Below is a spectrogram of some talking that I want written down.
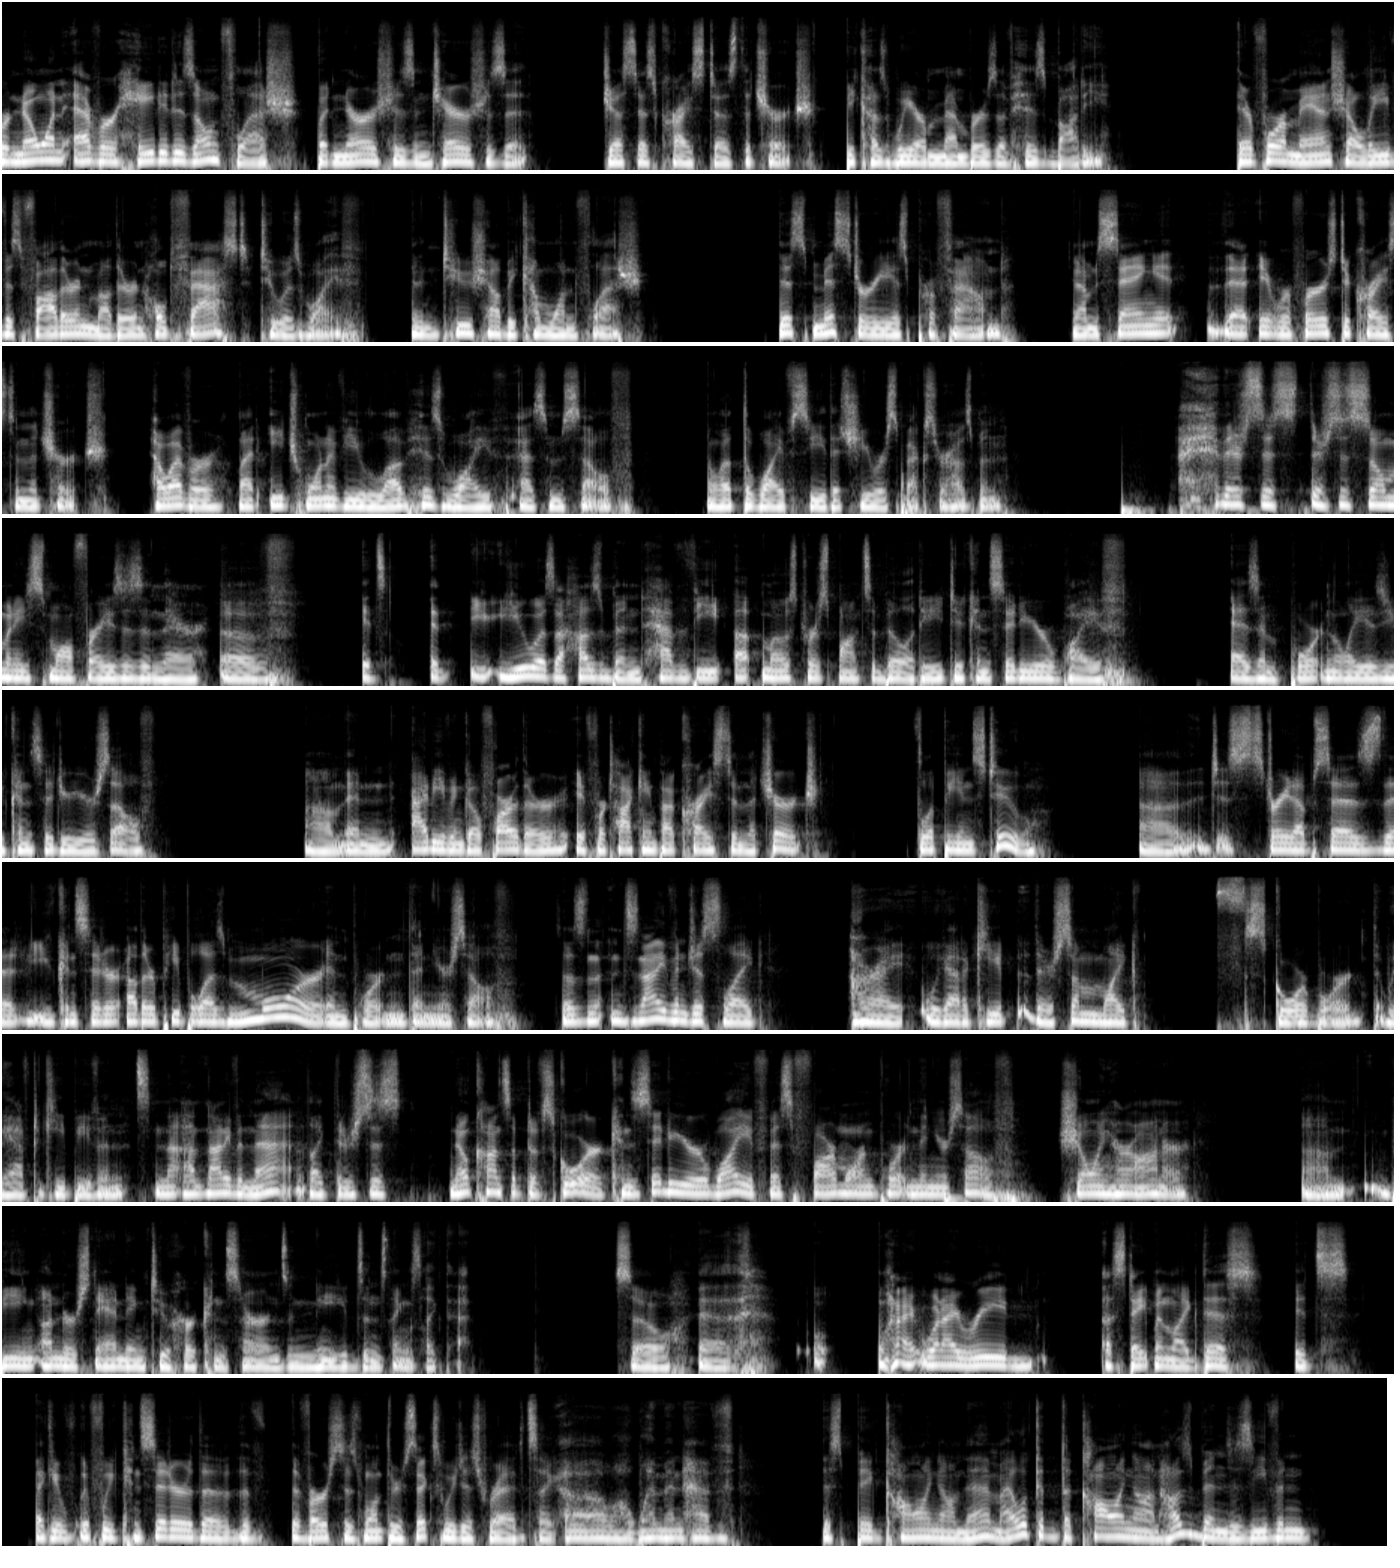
For no one ever hated his own flesh, but nourishes and cherishes it, just as Christ does the church, because we are members of his body. Therefore, a man shall leave his father and mother and hold fast to his wife, and two shall become one flesh. This mystery is profound, and I'm saying it that it refers to Christ and the church. However, let each one of you love his wife as himself, and let the wife see that she respects her husband. There's just there's just so many small phrases in there of it's it, you as a husband have the utmost responsibility to consider your wife as importantly as you consider yourself. Um, and I'd even go farther if we're talking about Christ in the church. Philippians 2 uh, just straight up says that you consider other people as more important than yourself. So it's, it's not even just like, all right, we got to keep, there's some like scoreboard that we have to keep even. It's not, not even that. Like there's just no concept of score. Consider your wife as far more important than yourself, showing her honor, um, being understanding to her concerns and needs and things like that. So uh, when I when I read a statement like this, it's like if, if we consider the, the the verses one through six we just read, it's like oh well, women have this big calling on them. I look at the calling on husbands as even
